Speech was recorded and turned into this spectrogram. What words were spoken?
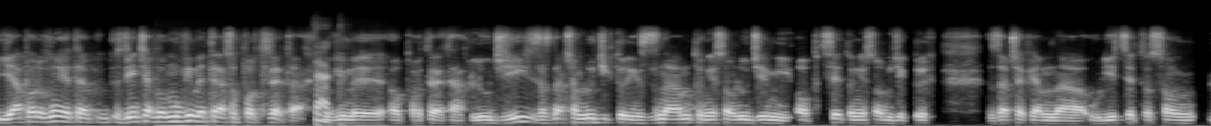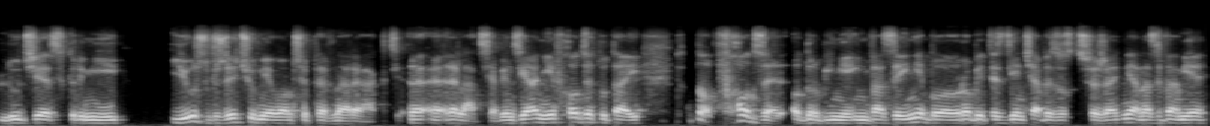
Ja porównuję te zdjęcia, bo mówimy teraz o portretach. Tak. Mówimy o portretach ludzi. Zaznaczam ludzi, których znam. To nie są ludzie mi obcy, to nie są ludzie, których zaczepiam na ulicy. To są ludzie, z którymi już w życiu mnie łączy pewna reakcja, relacja. Więc ja nie wchodzę tutaj, no wchodzę odrobinie inwazyjnie, bo robię te zdjęcia bez ostrzeżenia, nazywam je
